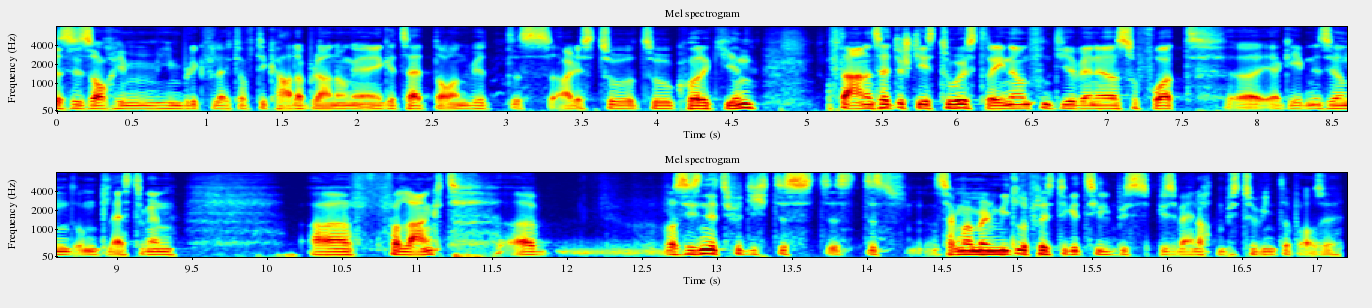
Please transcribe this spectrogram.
dass es auch im Hinblick vielleicht auf die Kaderplanung einige Zeit dauern wird, das alles zu, zu korrigieren. Auf der anderen Seite stehst du als Trainer und von dir werden ja sofort äh, Ergebnisse und, und Leistungen äh, verlangt. Äh, was ist denn jetzt für dich das, das, das, sagen wir mal, mittelfristige Ziel bis, bis Weihnachten, bis zur Winterpause?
